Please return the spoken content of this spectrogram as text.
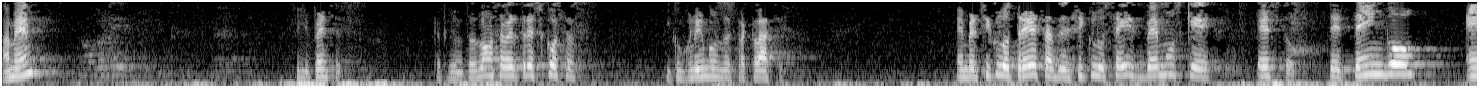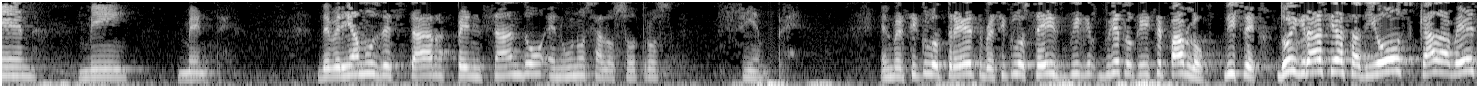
Amén. Filipenses. Entonces vamos a ver tres cosas y concluimos nuestra clase. En versículo 3 al versículo 6 vemos que esto, te tengo en mi mente. Deberíamos de estar pensando en unos a los otros siempre. En versículo 3, versículo 6, fíjate lo que dice Pablo. Dice, doy gracias a Dios cada vez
